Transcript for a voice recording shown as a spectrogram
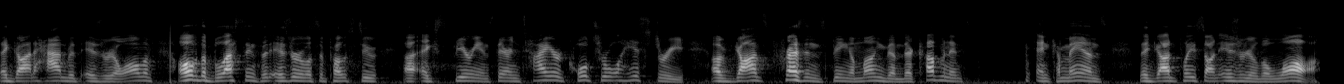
that God had with Israel, all of, all of the blessings that Israel was supposed to uh, experience, their entire cultural history of God's presence being among them, their covenants and commands that God placed on Israel, the law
